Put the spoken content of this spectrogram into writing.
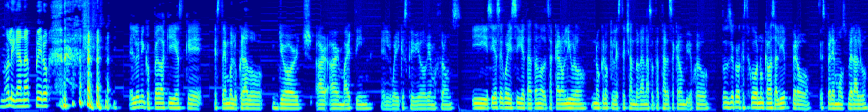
No le gana, pero El único pedo aquí es que está involucrado George R. R. Martin, el güey que escribió Game of Thrones. Y si ese güey sigue tratando de sacar un libro, no creo que le esté echando ganas a tratar de sacar un videojuego. Entonces yo creo que este juego nunca va a salir, pero esperemos ver algo.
